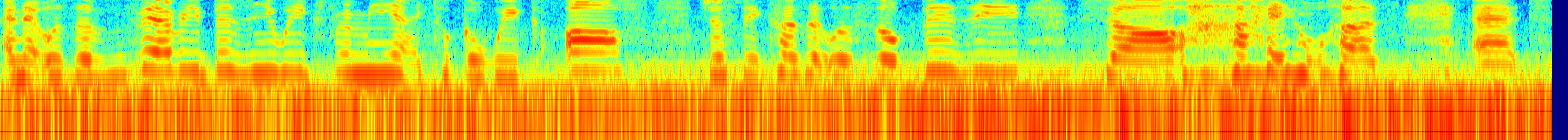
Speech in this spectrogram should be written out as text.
and it was a very busy week for me. I took a week off just because it was so busy. So I was at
